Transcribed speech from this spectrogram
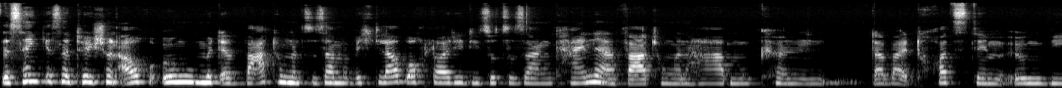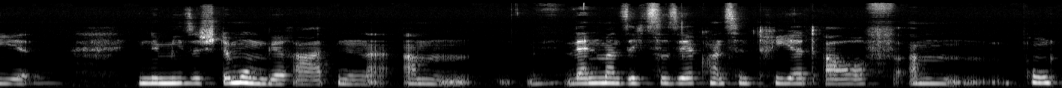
Das hängt jetzt natürlich schon auch irgendwo mit Erwartungen zusammen, aber ich glaube auch Leute, die sozusagen keine Erwartungen haben, können dabei trotzdem irgendwie in eine miese Stimmung geraten, ähm, wenn man sich zu sehr konzentriert auf ähm, Punkte,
